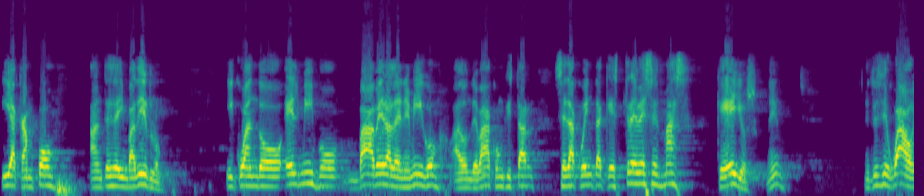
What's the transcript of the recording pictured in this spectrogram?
y acampó antes de invadirlo. Y cuando él mismo va a ver al enemigo, a donde va a conquistar, se da cuenta que es tres veces más que ellos. ¿eh? Entonces dice, wow,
